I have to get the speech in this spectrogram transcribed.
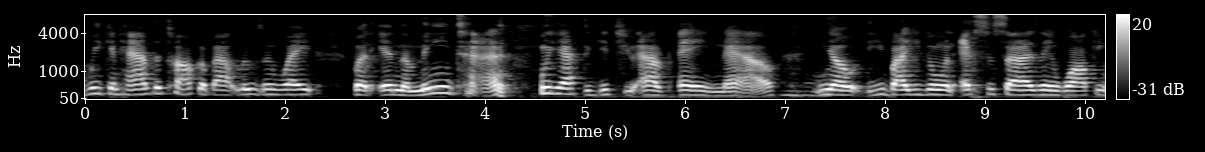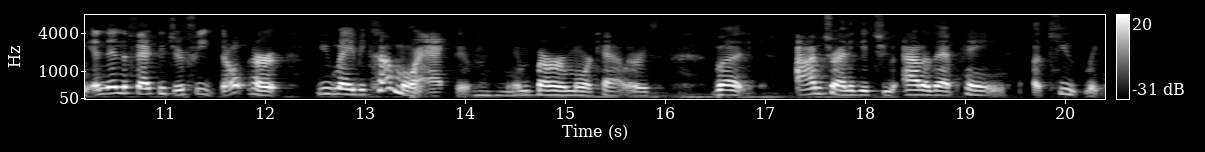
we can have the talk about losing weight, but in the meantime, we have to get you out of pain now. Mm-hmm. You know, you by you doing exercising, walking, and then the fact that your feet don't hurt, you may become more active mm-hmm. and burn more calories. But I'm trying to get you out of that pain acutely.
